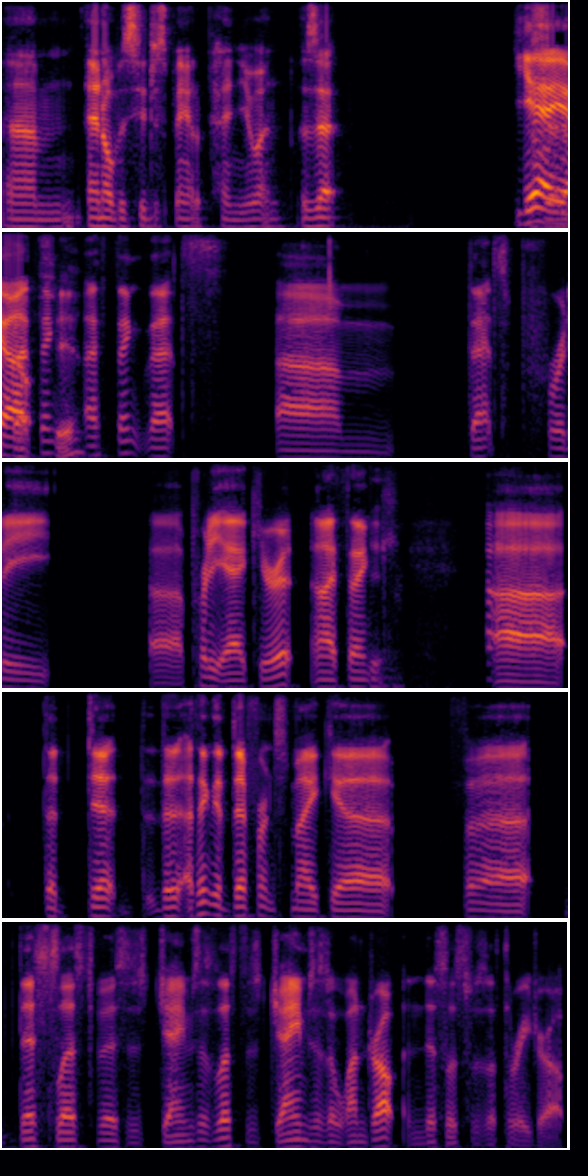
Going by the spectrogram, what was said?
Um, and obviously just being able to pin you in. Is that Yeah, that yeah. I think fair? I think that's um that's pretty uh pretty accurate, and I think uh the, di- the I think the difference maker for this list versus James's list is James is a one drop and this list was a three drop.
